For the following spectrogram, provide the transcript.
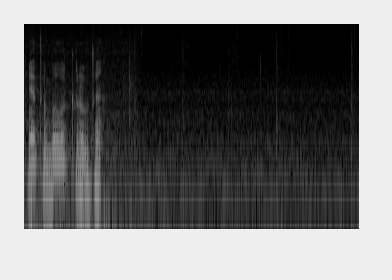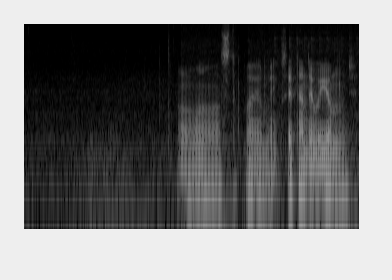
Это было круто. О, вон он отступает, блядь. Кстати, надо его ёбнуть.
